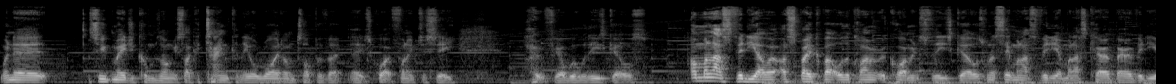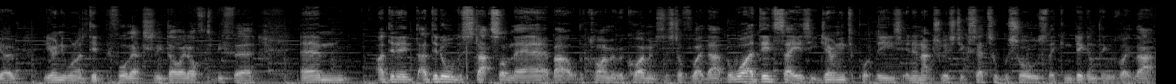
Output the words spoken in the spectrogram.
when a super major comes along, it's like a tank and they all ride on top of it. It's quite funny to see hopefully I will with these girls. On my last video, I spoke about all the climate requirements for these girls. When I say my last video, my last Carebara video, the only one I did before they actually died off, to be fair. Um, I did it, I did all the stats on there about the climate requirements and stuff like that. But what I did say is you generally need to put these in a naturalistic setup with soils so they can dig and things like that.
